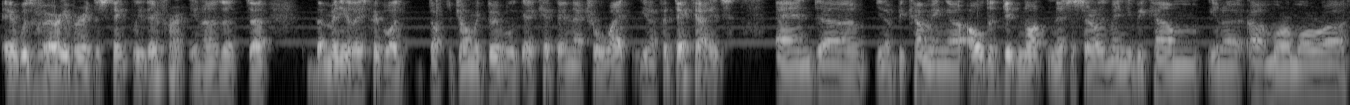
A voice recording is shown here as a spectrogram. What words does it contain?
it was very very distinctly different. You know that uh, that many of these people, like Dr. John McDougall, kept their natural weight you know for decades, and uh, you know becoming uh, older did not necessarily mean you become you know uh, more and more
